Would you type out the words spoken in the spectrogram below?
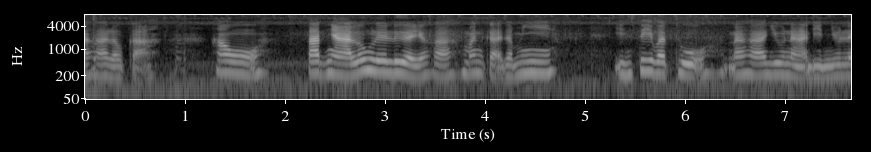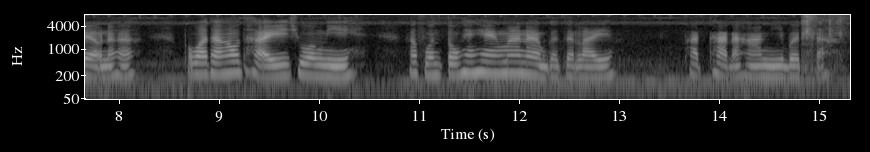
นะคะแล้วกะเฮาตัดหญ้าลงเรื่อยๆอะค่ะมันกะจะมีอินทรีย์วัตถุนะคะ อยู่หนาดินอยู่แล้วนะคะ เพราะว่าถ้าเข้าไถช่วงนี้ ถ้าฝนตกแห้งๆ มากน้ำก็จะไหลผัดถาดอาหารนี้เบิดจ้ะ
